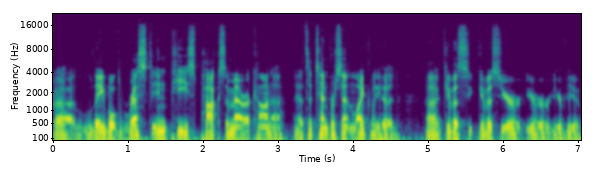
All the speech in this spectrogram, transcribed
uh, labeled "Rest in Peace, Pax Americana." That's a ten percent likelihood. Uh, give us give us your your your view.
